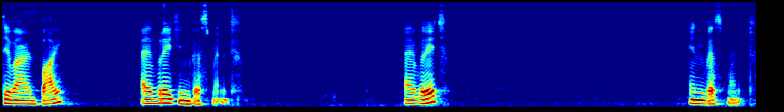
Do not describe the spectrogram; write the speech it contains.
divided by average investment. Average investment.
